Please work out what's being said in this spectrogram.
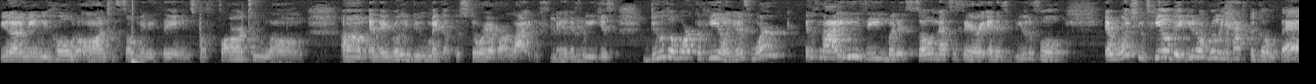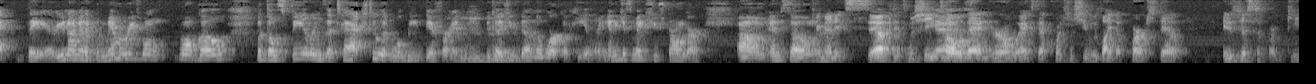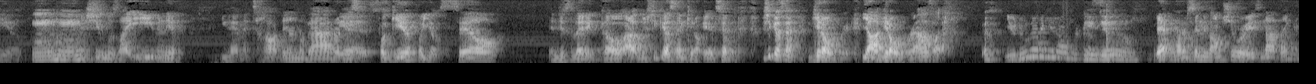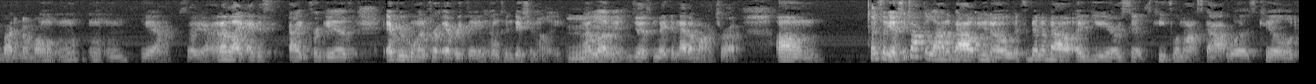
You know what I mean? We hold on to so many things for far too long. Um, and they really do make up the story of our life. And if Mhm. we just do the work of healing, it's work. It's not easy, but it's so necessary and it's beautiful. And once you've healed it, you don't really have to go back there. You know what I mean? Like the memories won't won't go, but those feelings attached to it will be different Mhm. because you've done the work of healing, and it just makes you stronger. Um, and so, And that acceptance. When she Yes. told that girl who asked that question, she was like, the first step is just to forgive. hmm And she was like, even if you haven't talked to them about or Yes. just forgive for yourself and just let it go. I, when she kept saying, get over it, she kept saying, get over it. Y'all get over it. I was like, you do gotta get over it. you do That Yeah. person is, I'm sure, is not thinking about it no more. Mm-mm, mm-mm. Yeah. So yeah, and I like. I just I forgive everyone for everything unconditionally. I Mhm. love it. Just making that a mantra. Um, and so yeah, she talked a lot about you know it's been about a year since Keith Lamont Scott was killed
